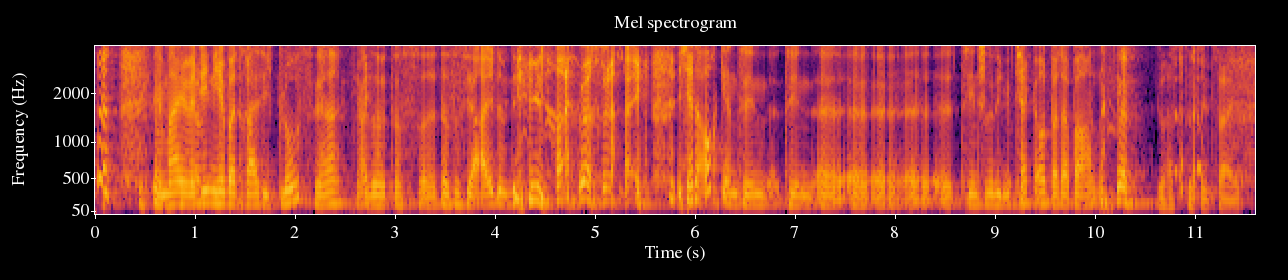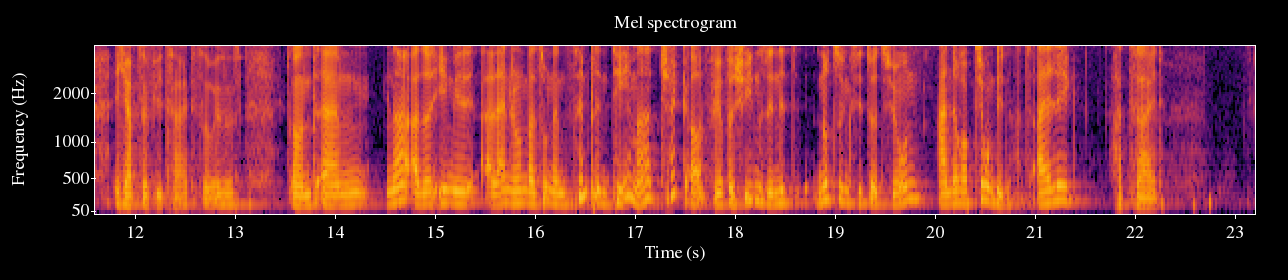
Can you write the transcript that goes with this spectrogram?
ich meine, wir reden hier bei 30 plus, ja, also das, äh, das ist ja alt im Digitalbereich. Ich hätte auch gern zehn, zehn, äh, äh, äh, zehnschrittigen Checkout bei der Bahn. du hast zu viel Zeit. Ich habe zu viel Zeit, so ist es. Und ähm, na, also irgendwie allein schon bei so einem simplen Thema, Checkout für verschiedenste Nutzungssituationen, andere Optionen bieten. Hat es eilig, hat Zeit.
